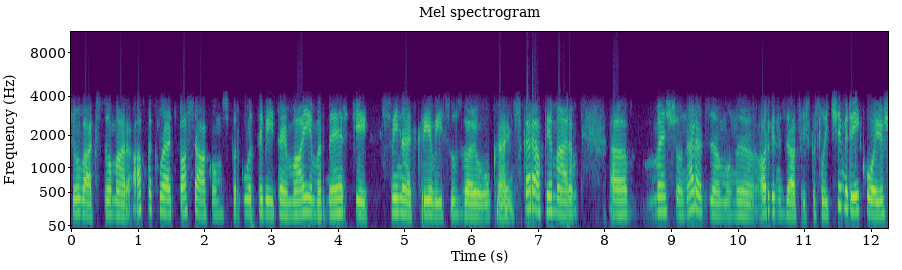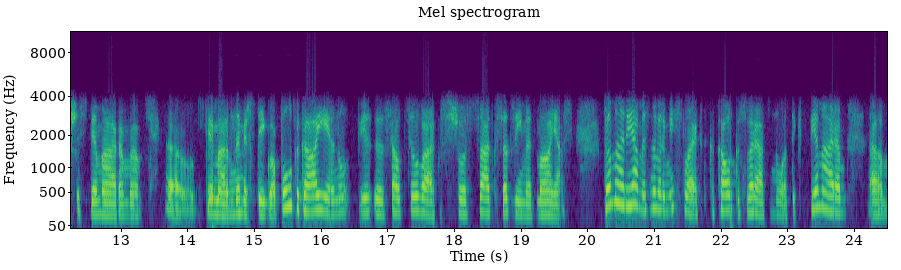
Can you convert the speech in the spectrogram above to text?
cilvēkus tomēr apmeklēt pasākumus par godu 9. mājiem ar mērķi svinēt Krievijas uzvaru Ukrainas karā, piemēram. Uh, mēs šo neredzam, un uh, organizācijas, kas līdz šim ir rīkojušas, piemēram, uh, piemēram nemirstīgo pulka gājienu, pie, uh, sauc cilvēkus šos svētkus atzīmēt mājās. Tomēr, jā, mēs nevaram izslēgt, ka kaut kas varētu notikt. Piemēram, um,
